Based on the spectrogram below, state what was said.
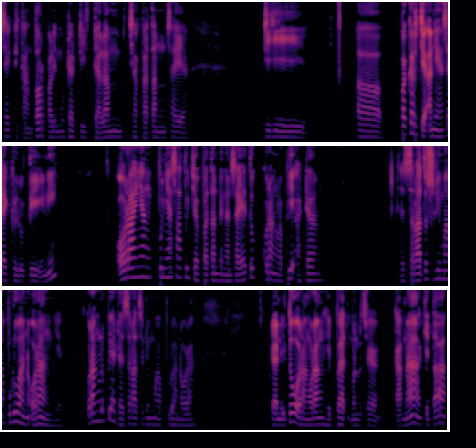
Saya di kantor paling muda di dalam jabatan saya. Di uh, pekerjaan yang saya geluti ini orang yang punya satu jabatan dengan saya itu kurang lebih ada 150-an orang ya. Kurang lebih ada 150-an orang. Dan itu orang-orang hebat menurut saya karena kita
